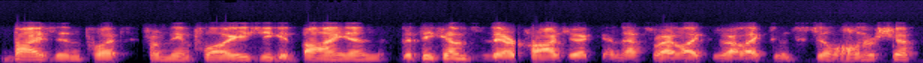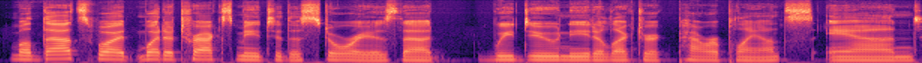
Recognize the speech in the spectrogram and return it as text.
buys input from the employees. You get buy-in. It becomes their project, and that's what I like. Because I like to instill ownership. Well, that's what what attracts me to this story is that we do need electric power plants, and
